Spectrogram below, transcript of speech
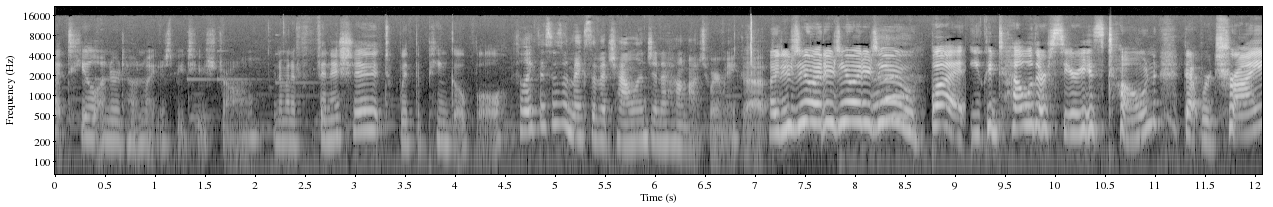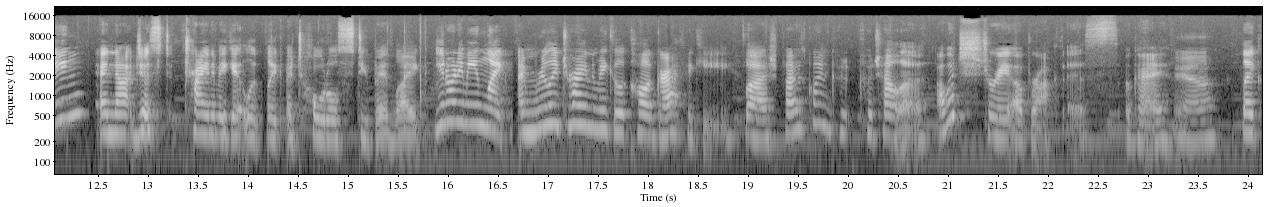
That teal undertone might just be too strong. And I'm gonna finish it with the pink opal. I feel like this is a mix of a challenge and a how not to wear makeup. I do too, I do too, I do too. But you can tell with our serious tone that we're trying and not just trying to make it look like a total stupid, like, you know what I mean? Like, I'm really trying to make it look holographic-y. Slash, if I was going to Co- Coachella, I would straight up rock this, okay? Yeah. Like,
